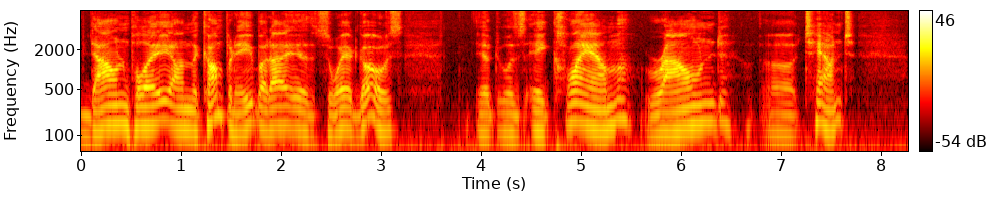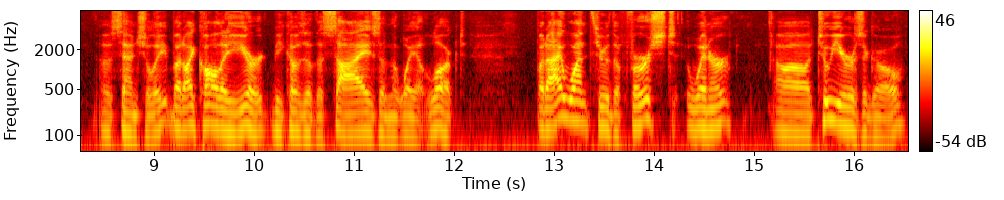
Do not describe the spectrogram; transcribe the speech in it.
downplay on the company, but I, it's the way it goes. It was a clam round uh, tent, essentially, but I call it a yurt because of the size and the way it looked. But I went through the first winter uh, two years ago,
